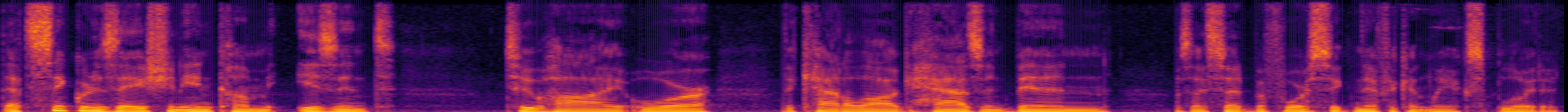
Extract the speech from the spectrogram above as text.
that synchronization income isn't too high, or the catalog hasn't been, as I said before, significantly exploited.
